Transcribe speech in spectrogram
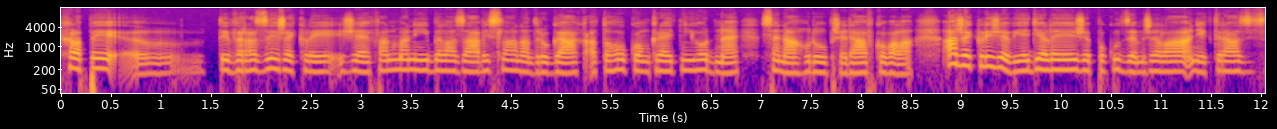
Chlapi, eh, ty vrazy řekli, že Fanmaní byla závislá na drogách a toho konkrétního dne se náhodou předávkovala. A řekli, že věděli, že pokud zemřela některá z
